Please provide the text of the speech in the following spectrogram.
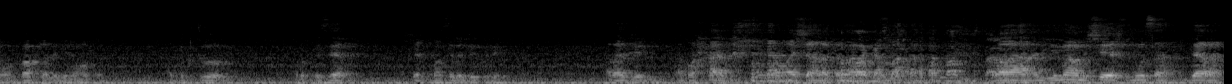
وبافلا لبنوفر الدكتور بروفيسور الشيخ مصير الدكتوري رجل الرحال. ما شاء الله تبارك الله. والإمام الشيخ موسى جارة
